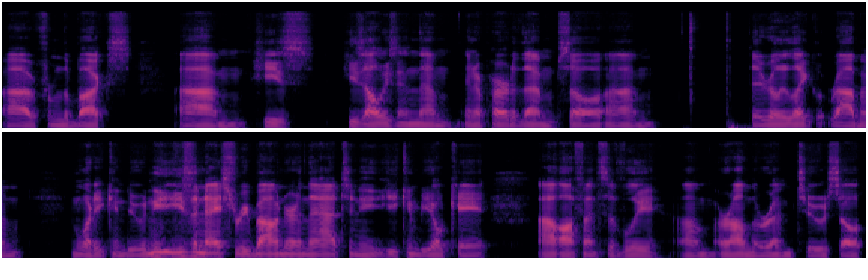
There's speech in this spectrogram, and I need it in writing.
uh, from the Bucks. Um, he's he's always in them and a part of them. So um, they really like Robin and what he can do. And he, he's a nice rebounder in that, and he, he can be okay uh, offensively um, around the rim too. So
